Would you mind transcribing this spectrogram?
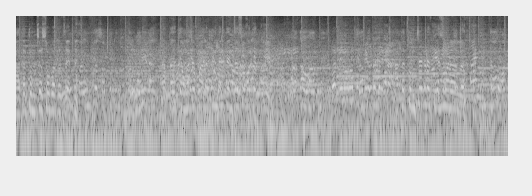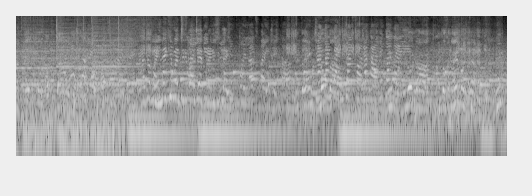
आता तुमच्या सोबतच आहेत. आता तेव्हाचे पालकमंत्री त्यांच्या सोबतच की? आता तुमच्याकडे तेच म्हणाल. का आणि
